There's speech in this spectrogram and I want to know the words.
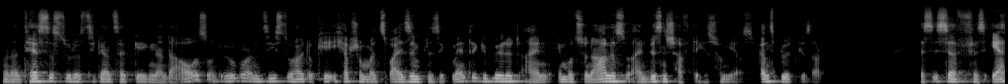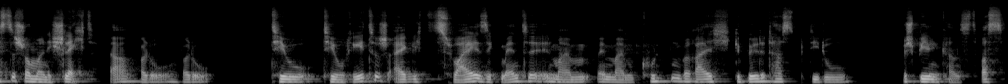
Und dann testest du das die ganze Zeit gegeneinander aus und irgendwann siehst du halt, okay, ich habe schon mal zwei simple Segmente gebildet, ein emotionales und ein wissenschaftliches von mir aus. Ganz blöd gesagt. Das ist ja fürs Erste schon mal nicht schlecht, ja, weil du, weil du theo theoretisch eigentlich zwei Segmente in meinem, in meinem Kundenbereich gebildet hast, die du bespielen kannst. Was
